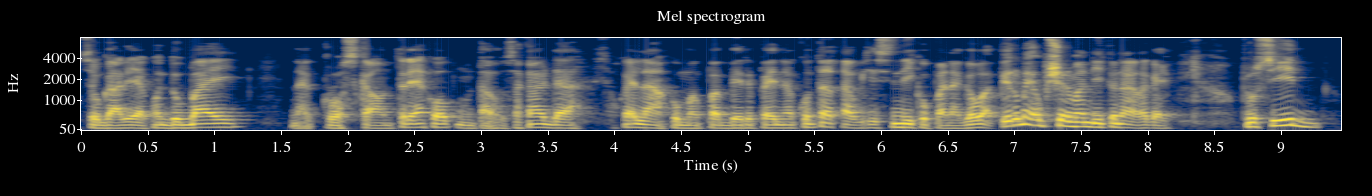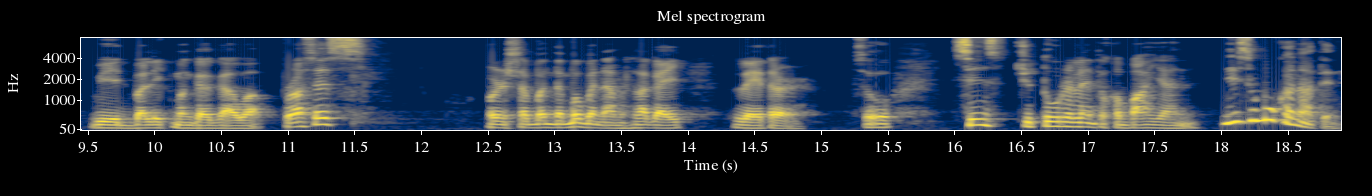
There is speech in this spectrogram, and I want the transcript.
So, gali akong Dubai, nag-cross country ako, pumunta ako sa Canada. So, kailangan ko magpa-verify ng kontrata which is hindi ko pa nagawa. Pero may option naman dito nakalagay. Proceed with balik manggagawa process or sa bandang baba na nakalagay letter So, since tutorial lang ito kabayan, di subukan natin.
